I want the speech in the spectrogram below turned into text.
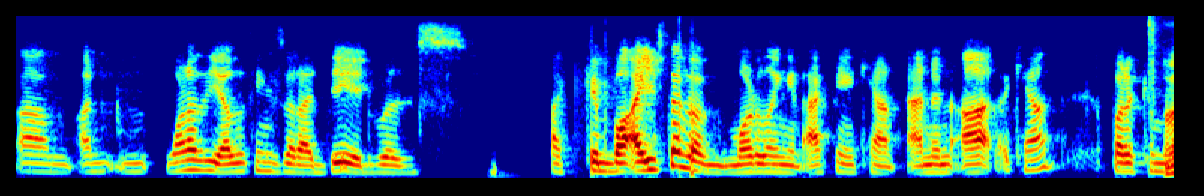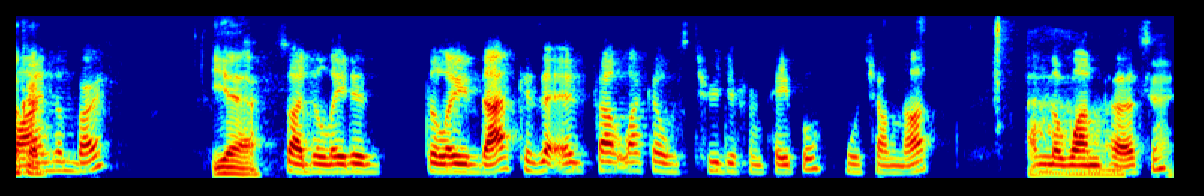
um, and one of the other things that I did was I combine. I used to have a modeling and acting account and an art account, but I combined okay. them both. Yeah. So I deleted deleted that because it felt like I was two different people, which I'm not. I'm the one ah, person. Okay.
